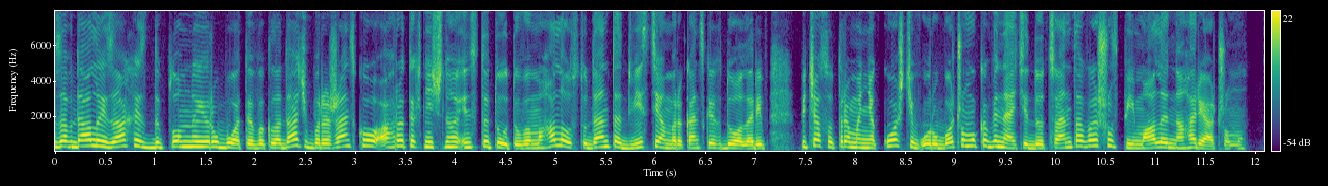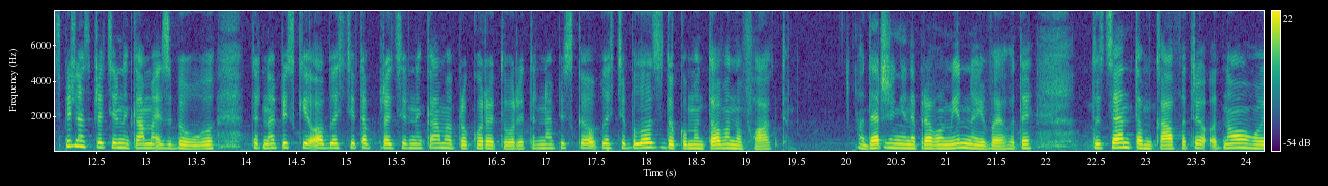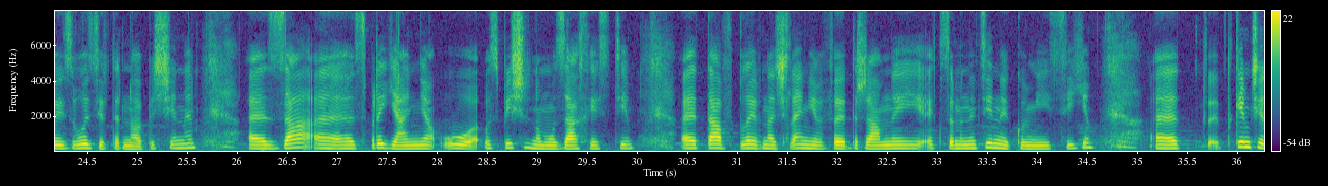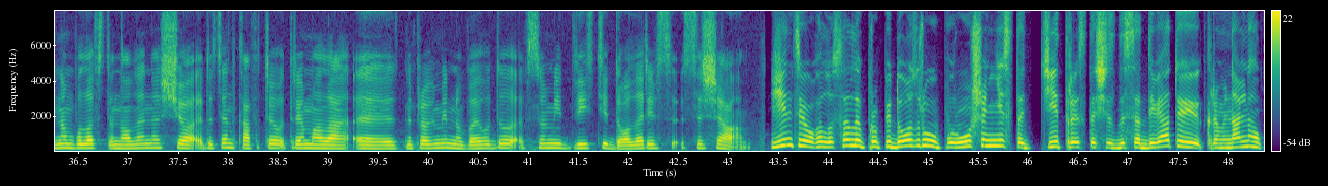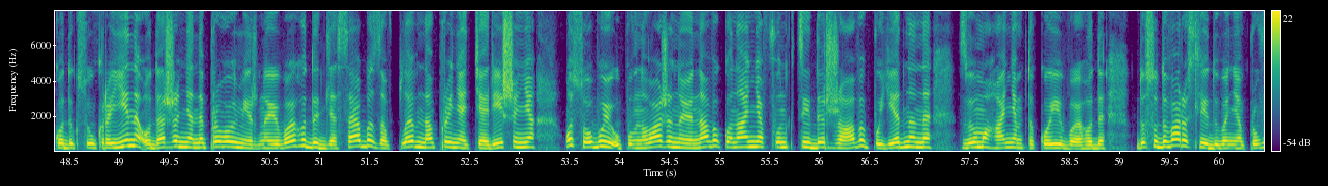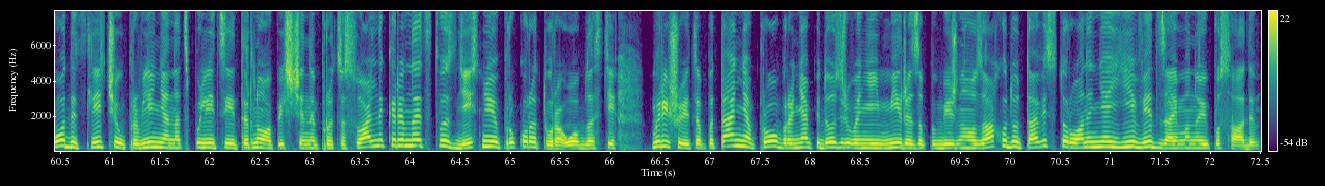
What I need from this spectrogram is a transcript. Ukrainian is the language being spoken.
Завдалий захист дипломної роботи викладач Бережанського агротехнічного інституту вимагала у студента 200 американських доларів. Під час отримання коштів у робочому кабінеті доцента вишу впіймали на гарячому. Спільно з працівниками СБУ Тернопільської області та працівниками прокуратури Тернопільської області було задокументовано факт одержання неправомірної вигоди доцентом кафедри одного із вузів Тернопільщини е, за е, сприяння у успішному захисті е, та вплив на членів Державної екзаменаційної комісії. Таким чином було встановлено, що доцент кафедри отримала неправомірну вигоду в сумі 200 доларів США. Жінці оголосили про підозру у порушенні статті 369 Кримінального кодексу України одержання неправомірної вигоди для себе за вплив на прийняття рішення особою уповноваженою на виконання функцій держави, поєднане з вимаганням такої вигоди. Досудове розслідування проводить слідче управління Нацполіції Тернопільщини. Процесуальне керівництво здійснює прокуратура області. Вирішується питання про обрання підозрюваній міри запобіжного заходу та відсторонення її від займаної посади.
